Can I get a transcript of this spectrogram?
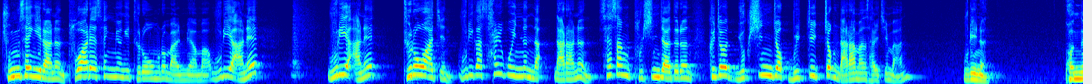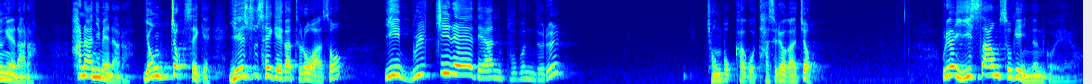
중생이라는 부활의 생명이 들어옴으로 말미암아 우리 안에 우리 안에 들어와진 우리가 살고 있는 나, 나라는 세상 불신자들은 그저 육신적 물질적 나라만 살지만 우리는 권능의 나라 하나님의 나라 영적 세계 예수 세계가 들어와서 이 물질에 대한 부분들을 정복하고 다스려가죠. 우리가 이 싸움 속에 있는 거예요.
